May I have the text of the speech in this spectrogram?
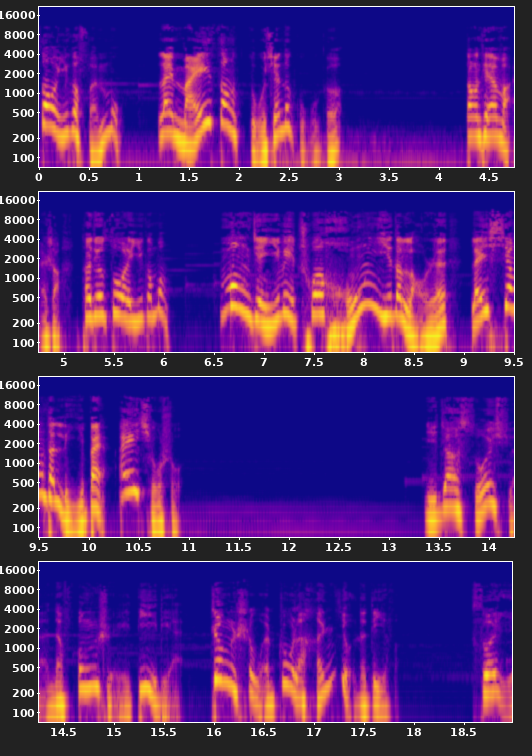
造一个坟墓来埋葬祖先的骨骼。当天晚上，他就做了一个梦，梦见一位穿红衣的老人来向他礼拜哀求说：“你家所选的风水地点正是我住了很久的地方，所以。”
